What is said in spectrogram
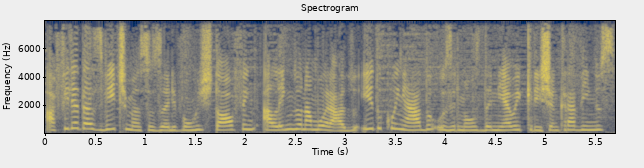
A filha das vítimas, Suzane von Richthofen, além do namorado e do cunhado, os irmãos Daniel e Christian Cravinhos,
